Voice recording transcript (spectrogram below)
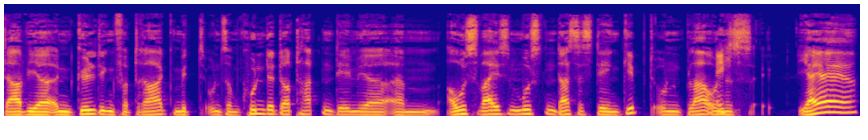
da wir einen gültigen Vertrag mit unserem Kunde dort hatten, den wir ähm, ausweisen mussten, dass es den gibt und bla und Echt? es ja ja ja ja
